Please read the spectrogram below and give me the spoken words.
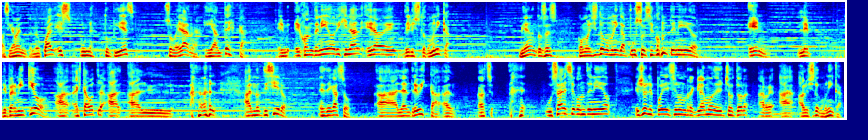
básicamente, lo cual es una estupidez soberana, gigantesca. El, contenido original era de, de Luisito Comunica. Bien, entonces, como Luisito Comunica puso ese contenido en. le, le permitió a, esta otra. al, al, noticiero, en este caso, a la entrevista, usar ese contenido, ellos les pueden decir un reclamo de derecho de autor a, a, Luisito Comunica,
